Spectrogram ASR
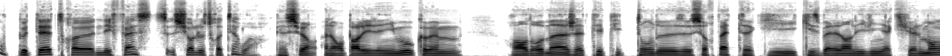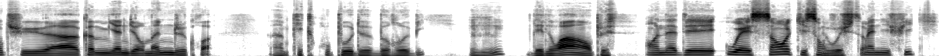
ou peut-être euh, néfaste sur l'autre terroir. Bien sûr. Alors, on parlait d'animaux, quand même, rendre hommage à tes petites tondeuses sur pattes qui, qui se baladent dans les vignes actuellement. Tu as, comme Yann Durman, je crois, un petit troupeau de brebis, des noirs en plus. On a des ouessants qui sont juste magnifiques.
